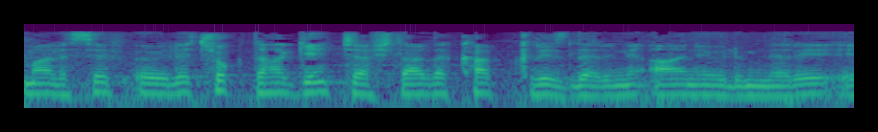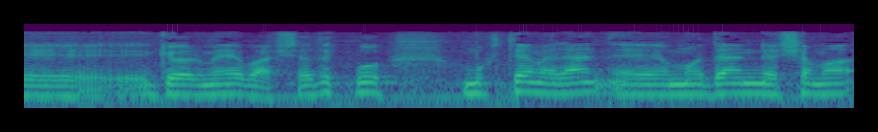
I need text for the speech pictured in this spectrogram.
maalesef öyle. Çok daha genç yaşlarda kalp krizlerini, ani ölümleri e, görmeye başladık. Bu muhtemelen e, modern yaşama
